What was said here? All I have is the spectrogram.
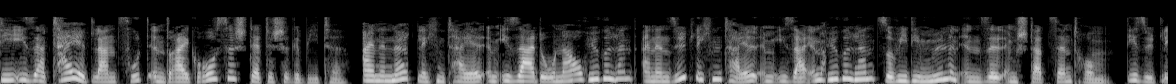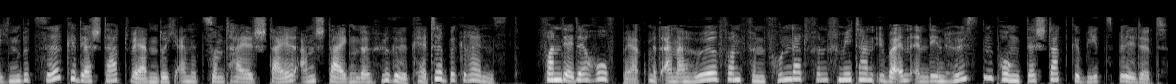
die Isar teilt Landshut in drei große städtische Gebiete, einen nördlichen Teil im Isar-Donau-Hügelland, einen südlichen Teil im Isar-in-Hügelland sowie die Mühleninsel im Stadtzentrum. Die südlichen Bezirke der Stadt werden durch eine zum Teil steil ansteigende Hügelkette begrenzt von der der Hofberg mit einer Höhe von 505 Metern über NN den höchsten Punkt des Stadtgebiets bildet.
